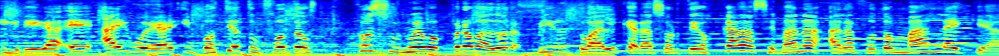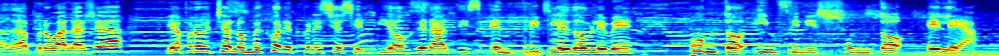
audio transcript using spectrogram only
Y, E, Eyewear y postea tus fotos con su nuevo probador virtual que hará sorteos cada semana a la foto más likeada. Probala ya y aprovecha los mejores precios y envíos gratis en www.infinite.la.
